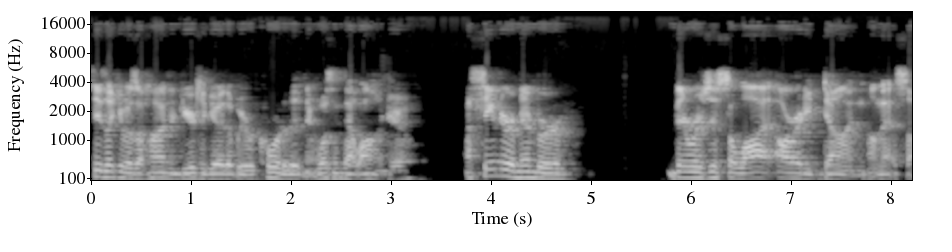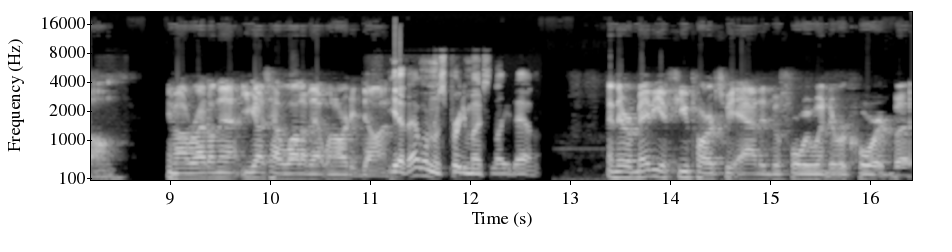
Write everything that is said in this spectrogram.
seems like it was a hundred years ago that we recorded it, and it wasn't that long ago. I seem to remember there was just a lot already done on that song. Am I right on that? You guys had a lot of that one already done. Yeah, that one was pretty much laid out. And there were maybe a few parts we added before we went to record, but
